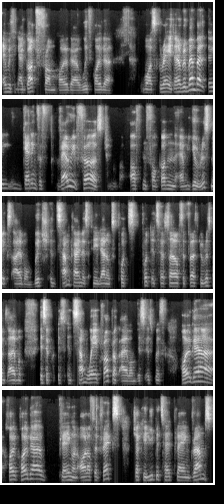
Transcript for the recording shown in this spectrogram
everything I got from Holger with Holger was great. And I remember uh, getting the very first, often forgotten um, album, which in some kind, as Annie Lennox puts put it herself, the first Eurythmics album is, a, is in some way a krautrock album. Is is with Holger Hol, Holger playing on all of the tracks, Jackie Liebezeit playing drums,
